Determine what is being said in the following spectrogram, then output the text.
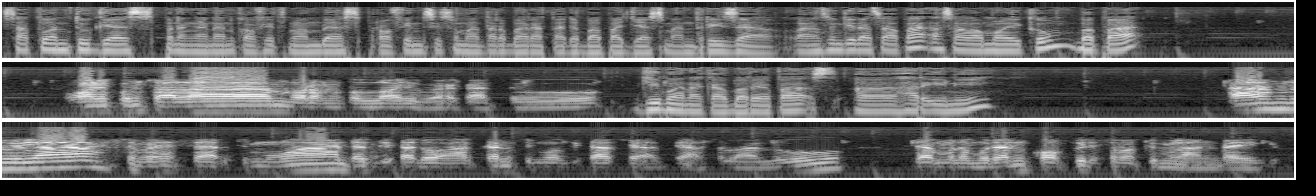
Satuan Tugas Penanganan COVID-19 Provinsi Sumatera Barat ada Bapak Jasman Rizal. Langsung kita sapa. Assalamualaikum, Bapak. Waalaikumsalam warahmatullahi wabarakatuh. Gimana kabarnya Pak uh, hari ini? Alhamdulillah sehat semua dan kita doakan semua kita sehat-sehat selalu dan mudah-mudahan COVID semakin melandai. Gitu.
